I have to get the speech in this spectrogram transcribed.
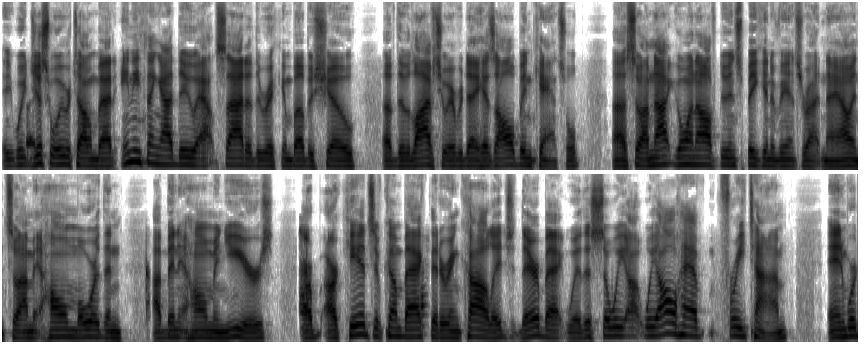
we, just what we were talking about. Anything I do outside of the Rick and Bubba show of the live show every day has all been canceled. Uh, so I'm not going off doing speaking events right now, and so I'm at home more than I've been at home in years. Our, our kids have come back that are in college; they're back with us, so we we all have free time. and we're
